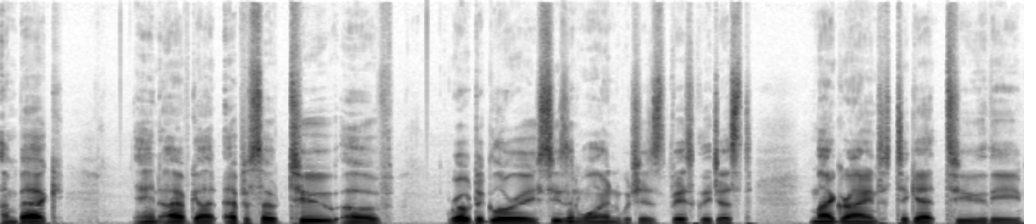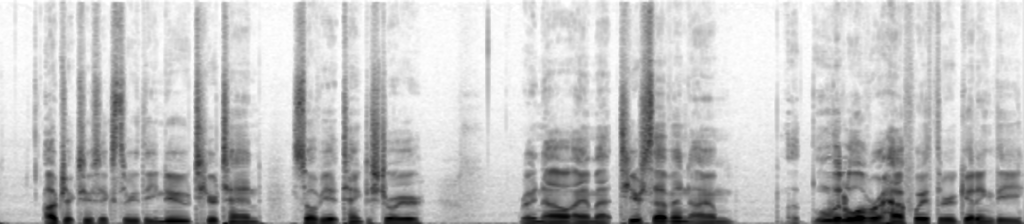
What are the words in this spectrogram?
I'm back, and I've got episode 2 of Road to Glory Season 1, which is basically just my grind to get to the Object 263, the new Tier 10 Soviet tank destroyer. Right now I am at Tier 7. I am a little over halfway through getting the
